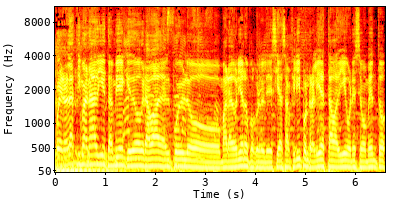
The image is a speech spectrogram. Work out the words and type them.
Bueno, lástima a nadie también quedó grabada el pueblo maradoniano porque lo le decía a San Filipo. En realidad estaba Diego en ese momento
